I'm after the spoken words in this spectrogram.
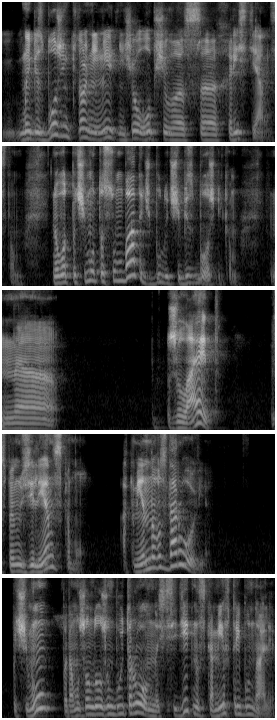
Мы безбожники, которые не имеют ничего общего с э, христианством. Но вот почему-то Сумбатыч, будучи безбожником, м, э, желает господину Зеленскому отменного здоровья. Почему? Потому что он должен будет ровно сидеть на скамье в трибунале.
